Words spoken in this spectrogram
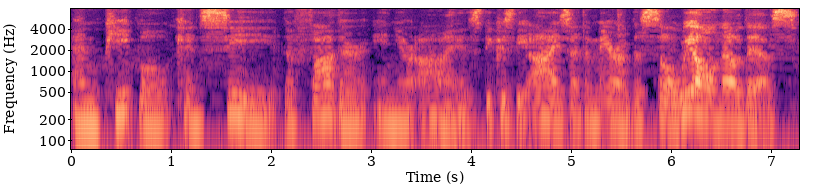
and people can see the Father in your eyes because the eyes are the mirror of the soul. We all know this.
